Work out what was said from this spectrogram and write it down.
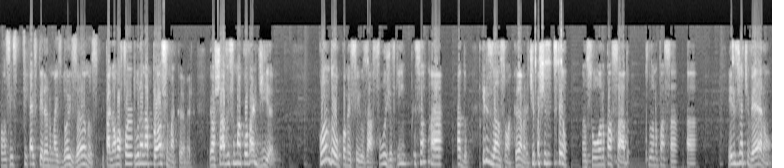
vocês ficar esperando mais dois anos e pagar uma fortuna na próxima câmera. Eu achava isso uma covardia. Quando eu comecei a usar a Fuji, eu fiquei impressionado. Porque eles lançam a câmera, tipo a X1, lançou o ano passado. Do ano passado. Eles já tiveram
